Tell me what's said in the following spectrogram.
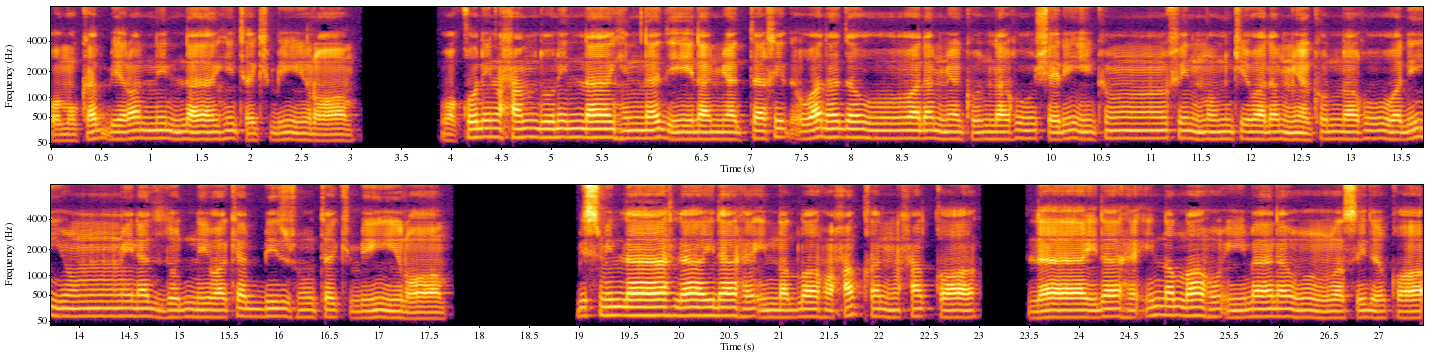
ومكبرا لله تكبيرا وقل الحمد لله الذي لم يتخذ ولدا ولم يكن له شريك في الملك ولم يكن له ولي من الذل وكبره تكبيرا بسم الله لا إله إلا الله حقا حقا. لا إله إلا الله إيمانا وصدقا.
